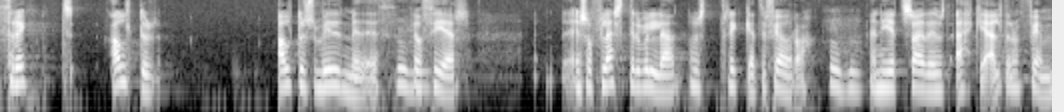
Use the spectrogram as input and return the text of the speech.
þrengt aldur aldurs viðmiðið hjá þér eins og flestir vilja tryggja til fjögra en ég þú veist, ekki eldur en fimm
